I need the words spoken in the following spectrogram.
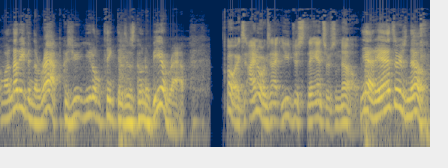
well, not even the rap because you you don't think that there's gonna be a rap. Oh, ex- I know exactly. You just, the answer is no. Yeah, the answer is no.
